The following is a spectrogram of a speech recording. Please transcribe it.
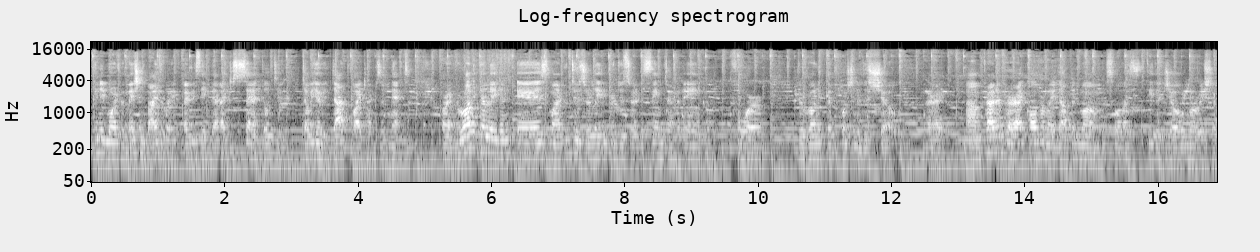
If you need more information, by the way, everything that I just said, go to www.vibetimes.net. Alright, Veronica Layton is my producer, lady producer at the same time an anchor for the Veronica portion of the show. Alright, I'm proud of her. I call her my adopted mom as well as Tita Joe Mauricio.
